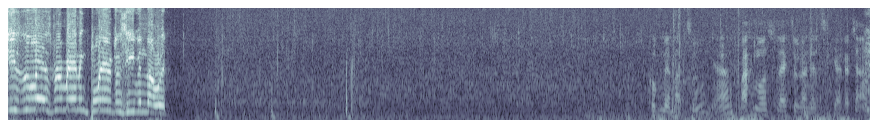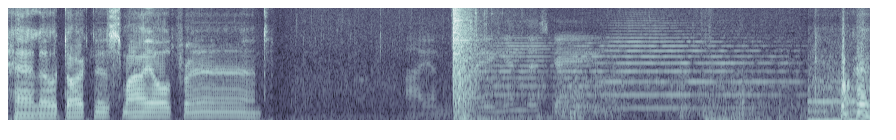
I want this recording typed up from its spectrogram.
He's the last remaining. Does he even know it? Gucken wir mal zu, ja? Machen wir uns vielleicht sogar eine Zigarette an. Hello, darkness, my old friend. I am dying in this game. Okay.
